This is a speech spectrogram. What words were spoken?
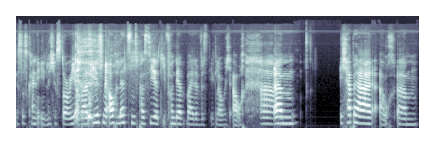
es ist keine ähnliche Story, aber die ist mir auch letztens passiert, die von der beide wisst ihr, glaube ich, auch. Ähm, ich habe ja auch ähm,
